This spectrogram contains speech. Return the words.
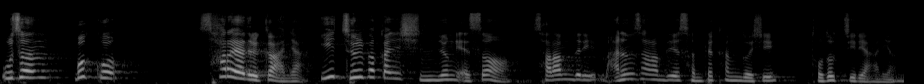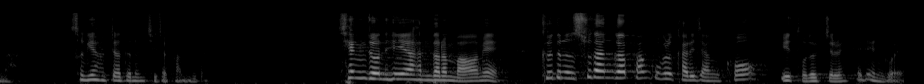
우선 먹고 살아야 될 거 아니야. 이 절박한 심정에서 사람들이 많은 사람들이 선택한 것이 도덕질이 아니었나. 성경학자들은 지적합니다. 생존해야 한다는 마음에 그들은 수단과 방법을 가리지 않고 이 도덕질을 해댄 거예요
